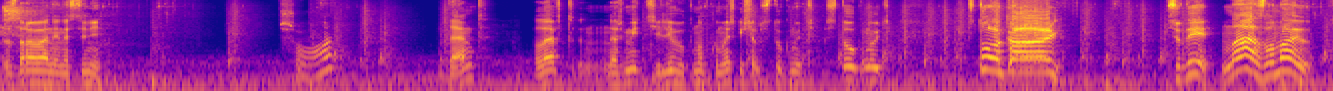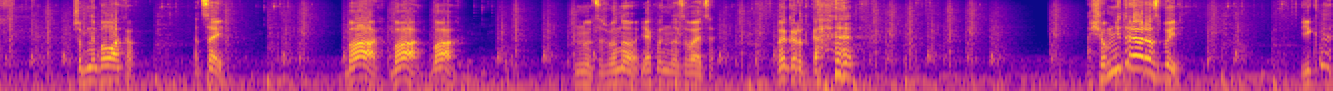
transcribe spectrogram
здоровений на стіні. Що? Дент. Лефт. Нажміть ліву кнопку мишки, щоб стукнуть. Стукнуть. Стукай! Сюди! На, зламаю! Щоб не балакав. А цей. Бах, бах, бах. Ну, це ж воно, як воно називається? Викоротка. А що мені треба розбити? Вікна?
